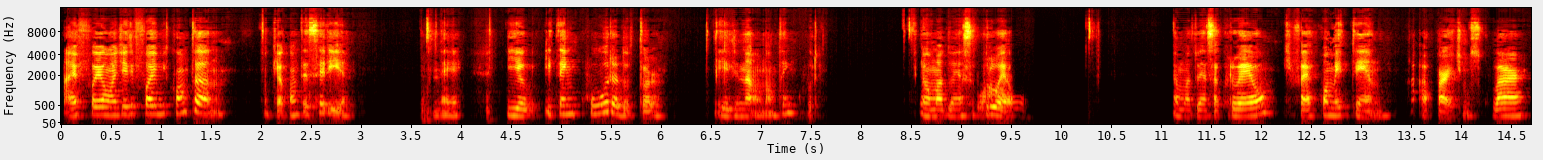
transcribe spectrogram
Aí foi onde ele foi me contando o que aconteceria, né? E eu, e tem cura, doutor? Ele, não, não tem cura. É uma doença Uau. cruel. É uma doença cruel que vai acometendo a parte muscular,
